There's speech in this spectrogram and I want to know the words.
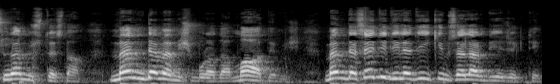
süre müstesna. Men dememiş burada, ma demiş. Men deseydi dilediği kimseler diyecekti.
